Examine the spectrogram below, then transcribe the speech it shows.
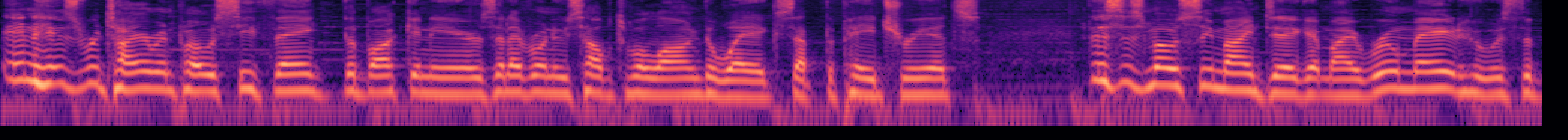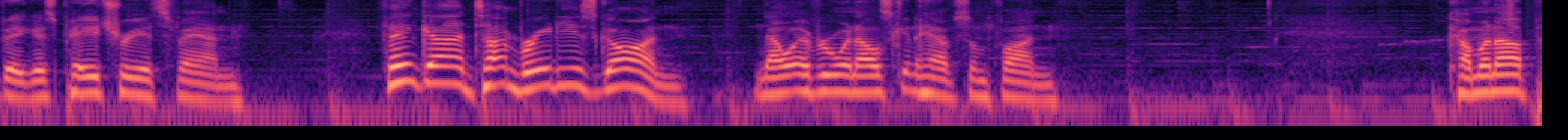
in his retirement post, he thanked the Buccaneers and everyone who's helped him along the way except the Patriots. This is mostly my dig at my roommate, who was the biggest Patriots fan. Thank God Tom Brady is gone. Now everyone else can have some fun. Coming up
